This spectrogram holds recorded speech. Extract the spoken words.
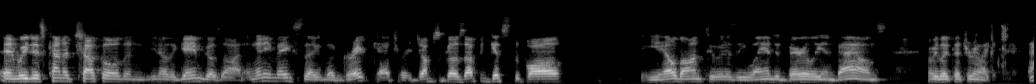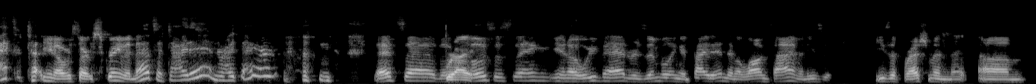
And we just kind of chuckled, and you know the game goes on. And then he makes the the great catch where he jumps, goes up, and gets the ball. He held on to it as he landed barely in bounds. And we looked at you and like, "That's a t-, you know." We start screaming, "That's a tight end right there!" That's uh, the right. closest thing you know we've had resembling a tight end in a long time, and he's a he's a freshman that um,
